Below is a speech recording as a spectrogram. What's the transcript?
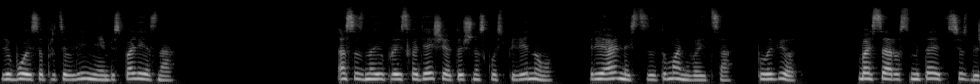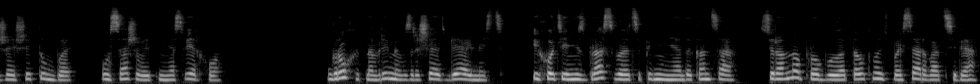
Любое сопротивление бесполезно. Осознаю происходящее точно сквозь пелену. Реальность затуманивается, плывет. Байсаров сметает все с ближайшей тумбы, усаживает меня сверху. Грохот на время возвращает в реальность. И хоть я не сбрасываю оцепенение до конца, все равно пробую оттолкнуть Байсарова от себя.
